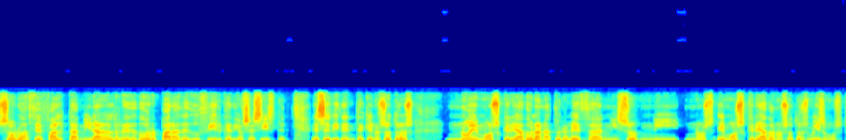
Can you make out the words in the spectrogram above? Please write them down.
solo hace falta mirar alrededor para deducir que Dios existe. Es evidente que nosotros no hemos creado la naturaleza ni, ni, nos hemos creado a nosotros mismos,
